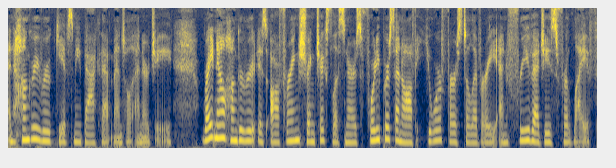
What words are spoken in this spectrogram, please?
and Hungryroot gives me back that mental energy. Right now, Hungryroot is offering Shrink Chicks listeners 40% off your first delivery and free veggies for life.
